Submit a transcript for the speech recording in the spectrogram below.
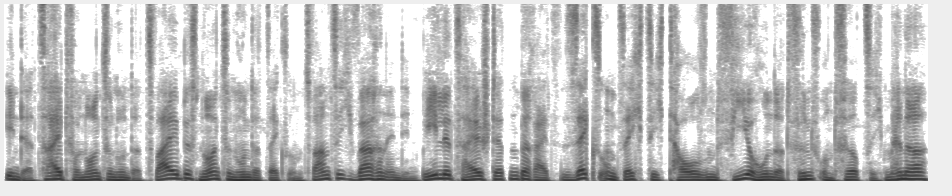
In der Zeit von 1902 bis 1926 waren in den Belitz-Heilstätten bereits 66.445 Männer,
